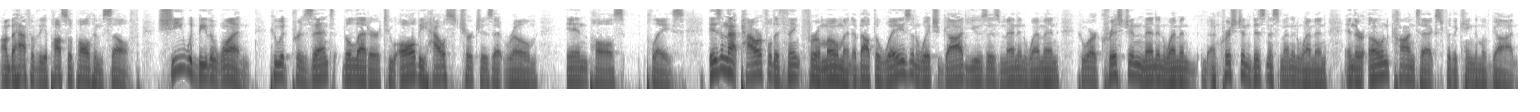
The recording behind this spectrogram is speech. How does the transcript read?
on behalf of the Apostle Paul himself. She would be the one who would present the letter to all the house churches at Rome in Paul's place. Isn't that powerful to think for a moment about the ways in which God uses men and women who are Christian men and women, uh, Christian businessmen and women in their own context for the kingdom of God?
